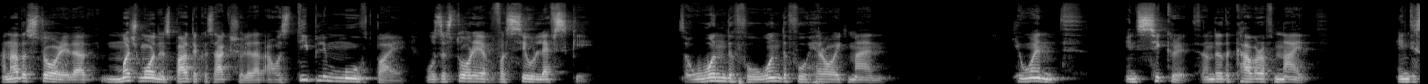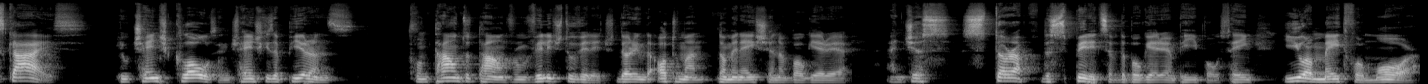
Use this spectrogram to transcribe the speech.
Another story that, much more than Spartacus actually, that I was deeply moved by was the story of Vasil Levski. He's a wonderful, wonderful heroic man. He went in secret under the cover of night, in disguise. He would change clothes and change his appearance from town to town, from village to village during the Ottoman domination of Bulgaria and just stir up the spirits of the Bulgarian people, saying, You are made for more.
